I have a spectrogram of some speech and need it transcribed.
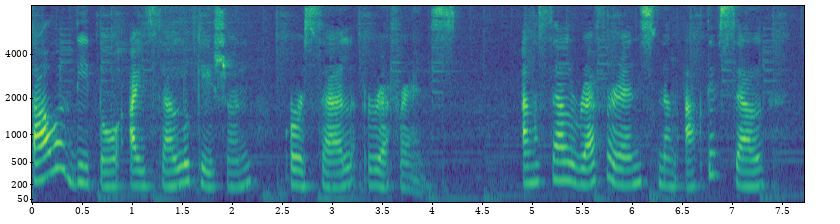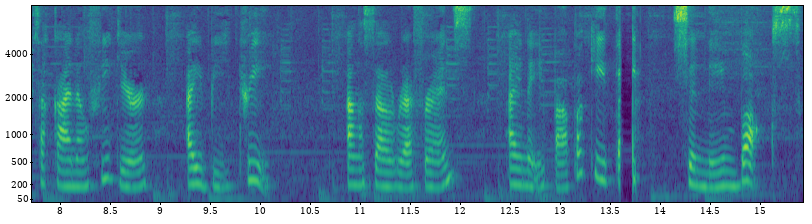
tawag dito ay cell location or cell reference. Ang cell reference ng active cell sa kanang figure ay B3. Ang cell reference ay naipapakita sa name box.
